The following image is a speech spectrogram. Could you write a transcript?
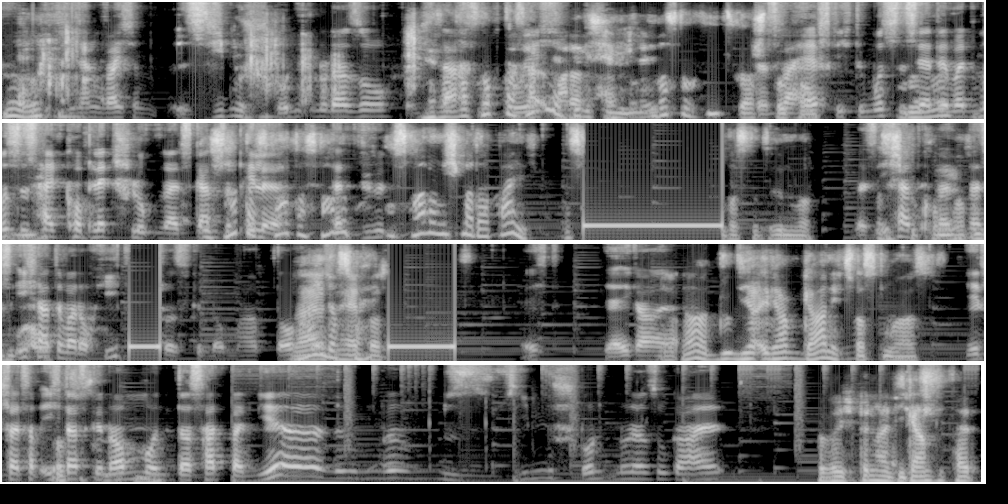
Mhm. Wie lange war ich? im- Sieben Stunden oder so? Ja, was noch das durch. hat War das heftig. heftig? Du hast doch Heat Rush Das war heftig. Du musstest ja, Oder? du musstest halt komplett schlucken als Das ganze war, das, Pille. war, das, war, noch- würd- das war noch nicht mal dabei. Das was da drin war. Was was ich hatte, bekommen was, was ich hatte, war doch Heat, was ich genommen habe. Doch, Nein, also das war- echt. Ja, egal. Ja, du, die, wir haben gar nichts, was du hast. Jedenfalls habe ich Das genommen und das hat bei mir äh, sieben Stunden oder so gehalten. Also ich bin halt die ganze Zeit,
